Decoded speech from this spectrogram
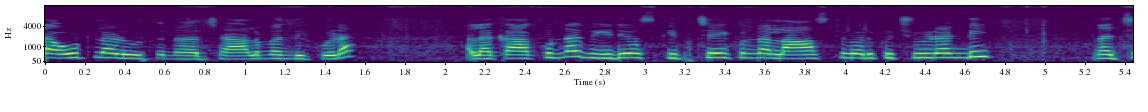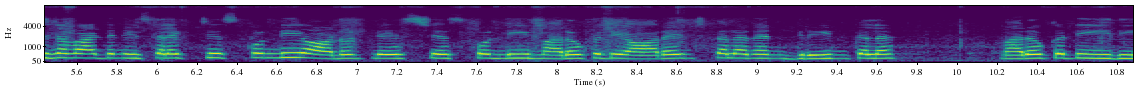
డౌట్లు అడుగుతున్నారు చాలామంది కూడా. అలా కాకుండా వీడియో స్కిప్ చేయకుండా లాస్ట్ వరకు చూడండి. నచ్చిన వాటిని సెలెక్ట్ చేసుకోండి. ఆర్డర్ ప్లేస్ చేసుకోండి. మరొకటి orange colour and green colour మరొకటి ఇది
